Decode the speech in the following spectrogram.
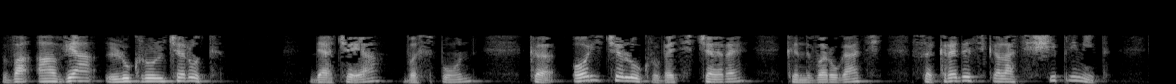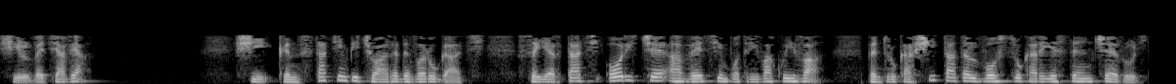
va avea lucrul cerut. De aceea vă spun că orice lucru veți cere, când vă rugați, să credeți că l-ați și primit și îl veți avea și când stați în picioare de vă rugați, să iertați orice aveți împotriva cuiva, pentru ca și Tatăl vostru care este în ceruri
